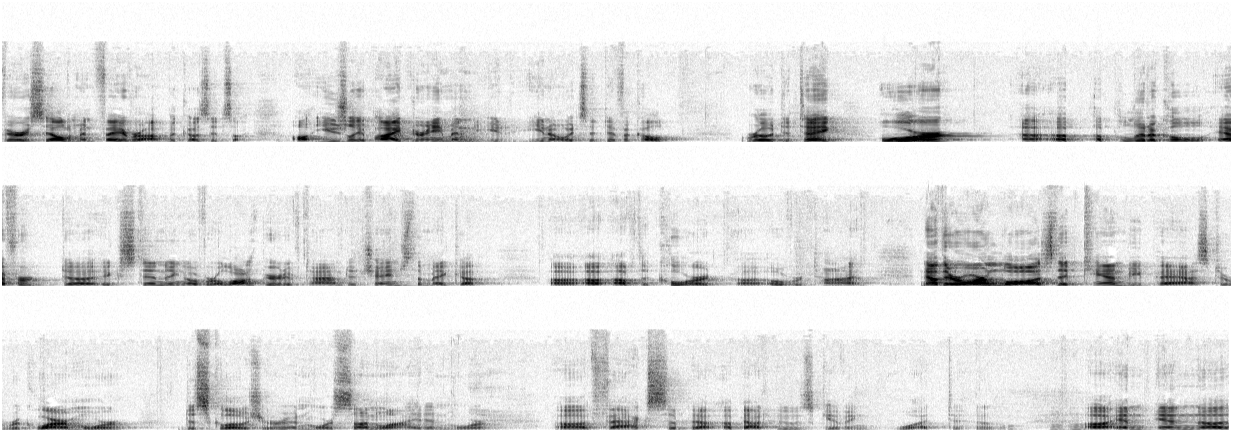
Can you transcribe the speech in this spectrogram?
very seldom in favor of because it's usually a pipe dream and you, you know, it's a difficult road to take, or a, a, a political effort uh, extending over a long period of time to change the makeup uh, of the court uh, over time. Now, there are laws that can be passed to require more disclosure and more sunlight and more uh, facts about, about who's giving what to whom. Uh, and and uh,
